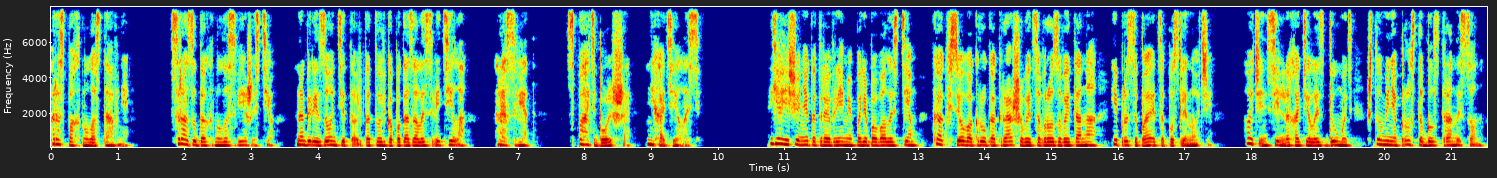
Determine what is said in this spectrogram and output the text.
Распахнула ставни. Сразу дохнула свежестью. На горизонте только-только показалось светило. Рассвет. Спать больше не хотелось. Я еще некоторое время полюбовалась тем, как все вокруг окрашивается в розовые тона и просыпается после ночи. Очень сильно хотелось думать, что у меня просто был странный сон,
